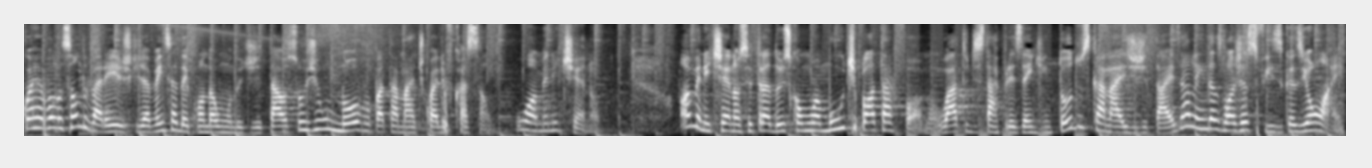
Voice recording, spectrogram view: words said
Com a revolução do varejo, que já vem se adequando ao mundo digital, surgiu um novo patamar de qualificação, o Omnichannel. Omnichannel se traduz como uma multiplataforma, o ato de estar presente em todos os canais digitais, além das lojas físicas e online.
